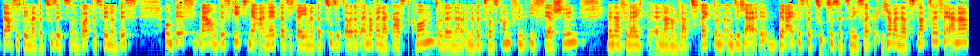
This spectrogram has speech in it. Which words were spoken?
darf sich da jemand dazusitzen, um Gottes Willen, um das, um das, na, um das geht's mir auch nicht, dass sich da jemand dazusitzt, aber dass einfach, wenn ein Gast kommt oder in ein Wirtshaus kommt, finde ich sehr schön, wenn er vielleicht äh, nach einem Platz fragt und, und sich äh, bereit ist, dazuzusitzen. Ich sag, ich habe eine Platzhilfe, Anna,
